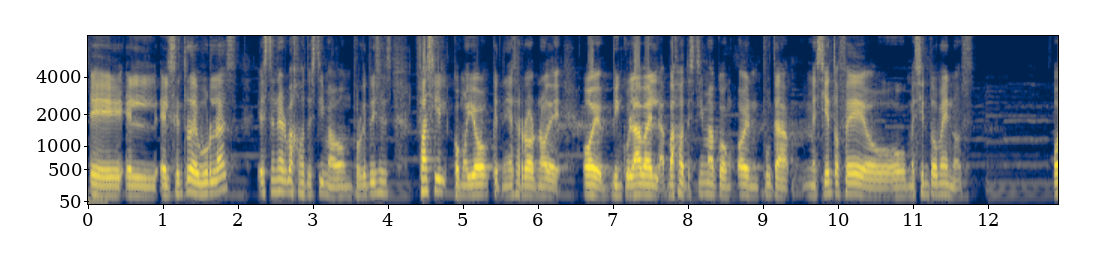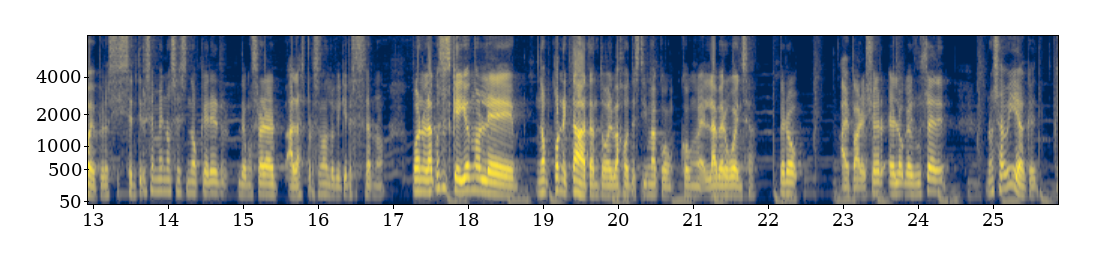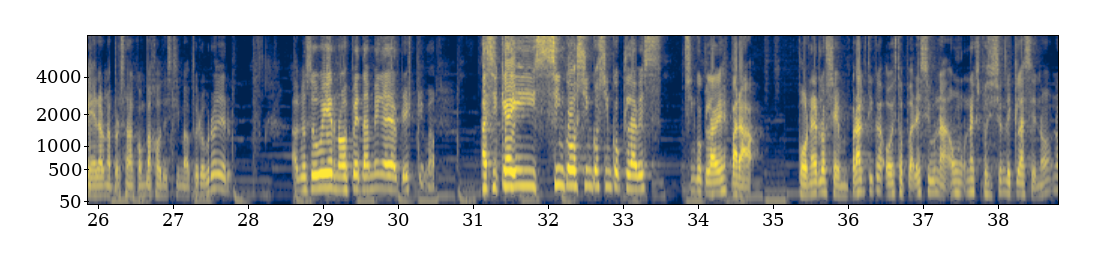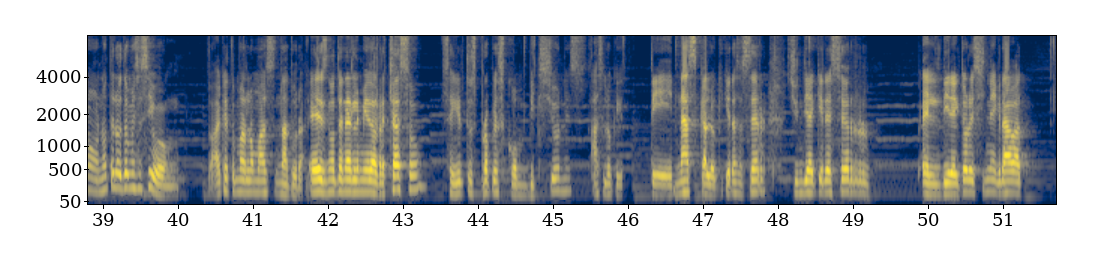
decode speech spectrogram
eh, el, el, centro de burlas es tener baja autoestima, porque tú dices, fácil como yo, que tenía ese error, ¿no? De, oye, vinculaba el baja autoestima con, oye, puta, me siento feo o me siento menos. Oye, pero si sentirse menos es no querer demostrar a las personas lo que quieres hacer, ¿no? Bueno, la cosa es que yo no le, no conectaba tanto el baja autoestima con, con la vergüenza, pero al parecer es lo que sucede. No sabía que, era una persona con baja autoestima, pero brother, hay que subirnos, pero también hay autoestima. Así que hay 5, 5, 5 claves, 5 claves para ponerlos en práctica. O esto parece una, una, exposición de clase, ¿no? No, no te lo tomes así, hay que tomarlo más natural. Es no tenerle miedo al rechazo, seguir tus propias convicciones, haz lo que te nazca, lo que quieras hacer. Si un día quieres ser el director de cine, graba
